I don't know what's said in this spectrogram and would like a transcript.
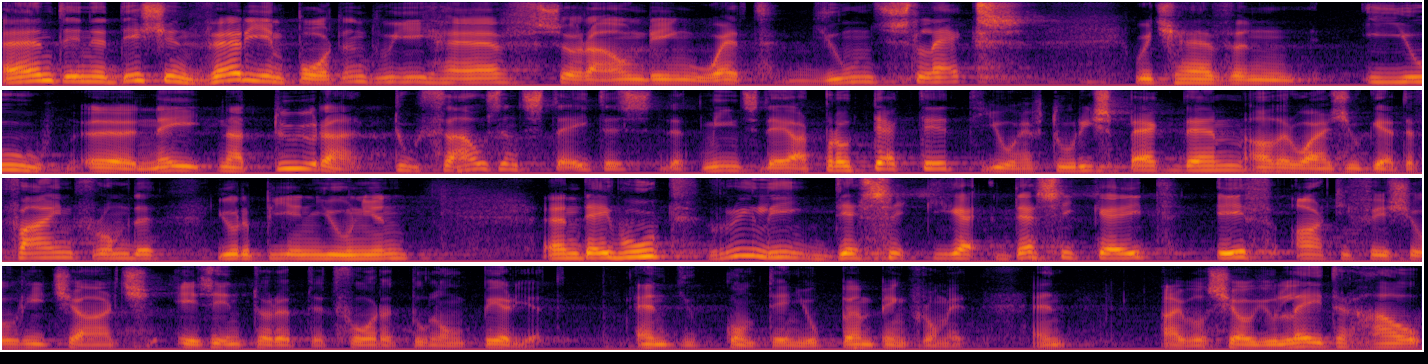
And in addition, very important, we have surrounding wet dune slacks, which have an EU uh, Natura 2000 status. That means they are protected. You have to respect them, otherwise you get a fine from the European Union. And they would really desiccate if artificial recharge is interrupted for a too long period and you continue pumping from it. And I will show you later how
